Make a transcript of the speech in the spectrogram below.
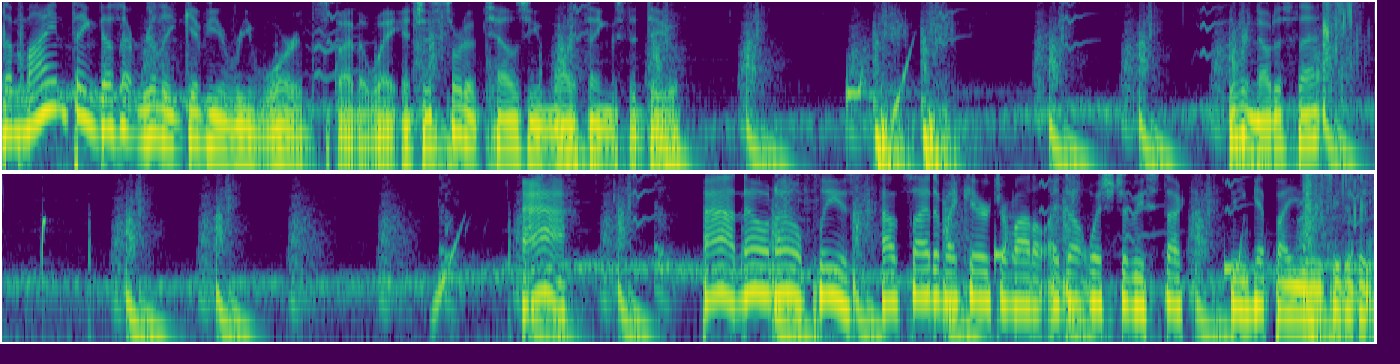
the mine thing doesn't really give you rewards, by the way. It just sort of tells you more things to do. Ever notice that? Ah! Ah, no, no, please. Outside of my character model. I don't wish to be stuck being hit by you repeatedly.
